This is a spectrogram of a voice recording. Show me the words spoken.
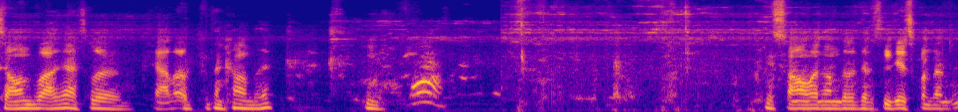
సౌండ్ బాగా అసలు చాలా అద్భుతంగా ఉంది. ఈ స్వామివారిని అందరూ దర్శనం చేసుకుంటాను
